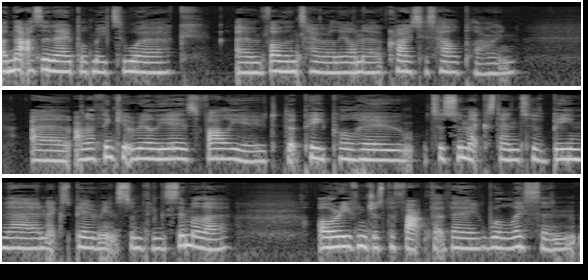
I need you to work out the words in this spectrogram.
and that has enabled me to work um, voluntarily on a crisis helpline. Uh, and I think it really is valued that people who, to some extent, have been there and experienced something similar, or even just the fact that they will listen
